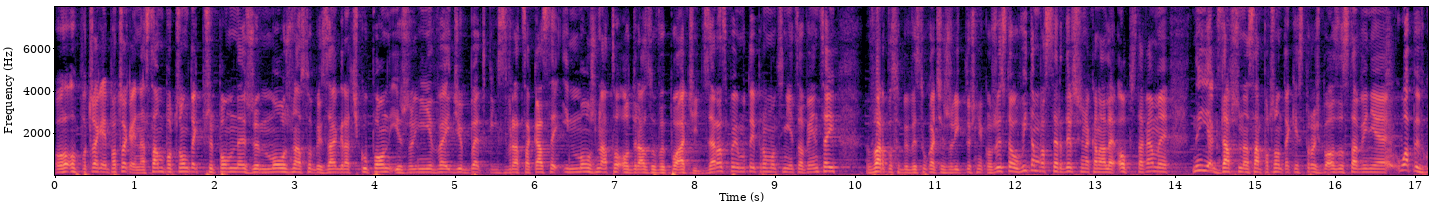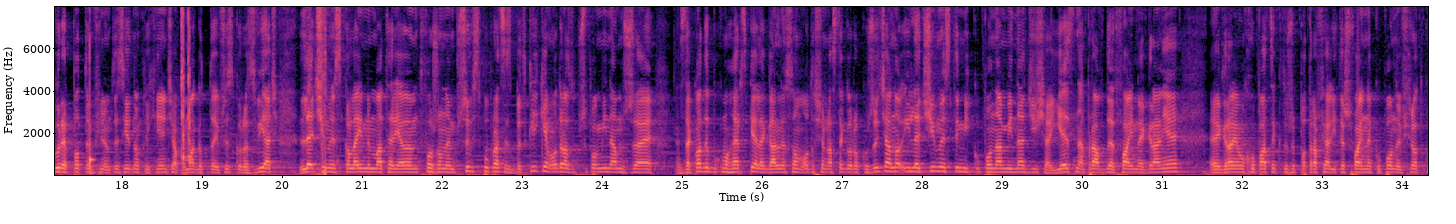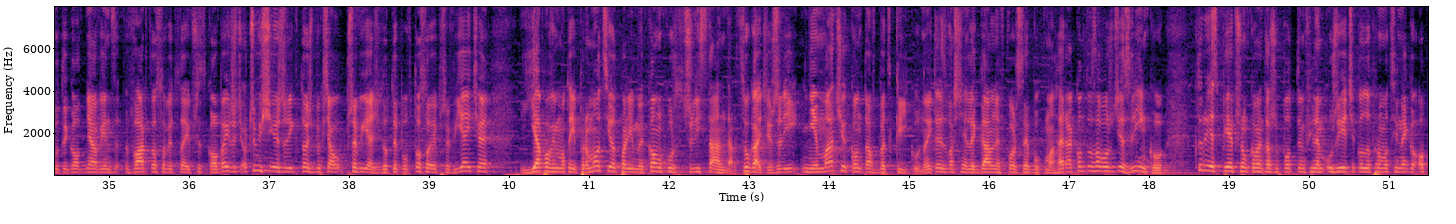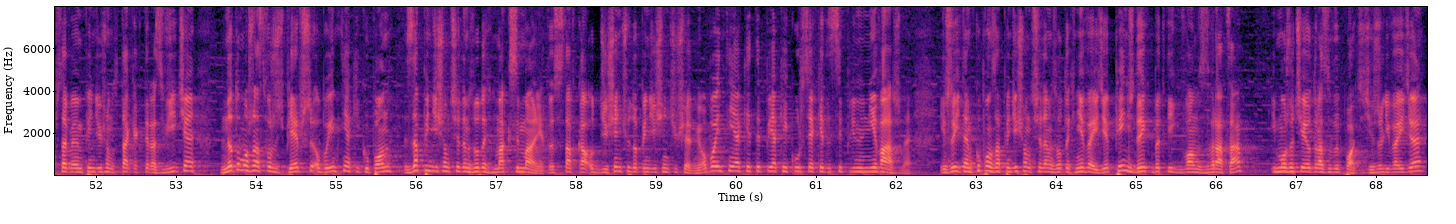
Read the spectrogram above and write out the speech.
O, o, poczekaj, poczekaj, na sam początek przypomnę, że można sobie zagrać kupon, jeżeli nie wejdzie Betclick zwraca kasę i można to od razu wypłacić. Zaraz powiem o tej promocji nieco więcej, warto sobie wysłuchać, jeżeli ktoś nie korzystał. Witam Was serdecznie na kanale Obstawiamy, no i jak zawsze na sam początek jest prośba o zostawienie łapy w górę pod tym filmem, to jest jedno kliknięcie, a pomaga tutaj wszystko rozwijać. Lecimy z kolejnym materiałem tworzonym przy współpracy z Betclickiem, od razu przypominam, że zakłady bukmacherskie legalne są od 18 roku życia, no i lecimy z tymi kuponami na dzisiaj. Jest naprawdę fajne granie. E, grają chłopacy, którzy potrafiali też fajne kupony w środku tygodnia, więc warto sobie tutaj wszystko obejrzeć. Oczywiście, jeżeli ktoś by chciał przewijać do typów, to sobie przewijajcie. Ja powiem o tej promocji, odpalimy konkurs, czyli standard. Słuchajcie, jeżeli nie macie konta w BetClicku, no i to jest właśnie legalne w Polsce Bookmachera, konto założycie z linku, który jest w pierwszym komentarzu pod tym filmem, użyjecie kodu promocyjnego obstawiam 50, tak jak teraz widzicie, no to można stworzyć pierwszy, obojętnie jaki kupon, za 57 zł maksymalnie. To jest stawka od 10 do 57. Obojętnie jakie typy, jakie kursy, jakie dyscypliny, nieważne. Jeżeli ten kupon za 57 zł nie wejdzie, 5 dych BetClick wam zwraca i możecie je od razu wypłacić. Jeżeli wejdzie,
